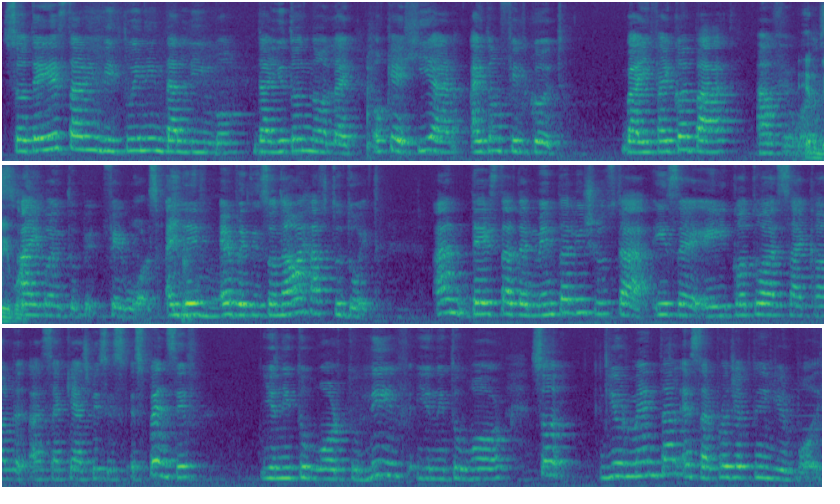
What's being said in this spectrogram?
So they start in between in that limbo that you don't know, like, okay, here I don't feel good. But if I go back, I'll feel worse. It'll be worse. I'm going to be, feel worse. I did everything, so now I have to do it and there's that the mental issues that is a, a go to a, psychol, a psychiatrist is expensive. You need to work to live you need to work. So your mental start projecting your body.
